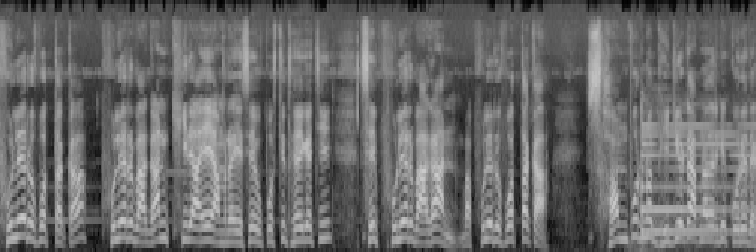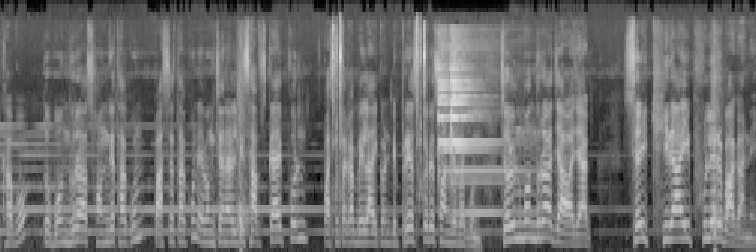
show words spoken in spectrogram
ফুলের উপত্যকা ফুলের বাগান খিরায়ে আমরা এসে উপস্থিত হয়ে গেছি। সেই ফুলের বাগান বা ফুলের উপত্যকা সম্পূর্ণ ভিডিওটা আপনাদেরকে করে দেখাবো। তো বন্ধুরা সঙ্গে থাকুন, পাশে থাকুন এবং চ্যানেলটি সাবস্ক্রাইব করুন, পাশে থাকা বেল আইকনটি প্রেস করে সঙ্গে থাকুন। চলুন বন্ধুরা, যাওয়া যাক সেই খিরাই ফুলের বাগানে।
